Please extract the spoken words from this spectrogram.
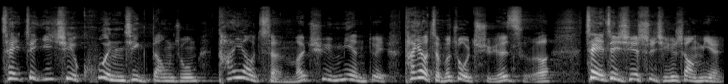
在这一切困境当中，他要怎么去面对？他要怎么做抉择？在这些事情上面，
